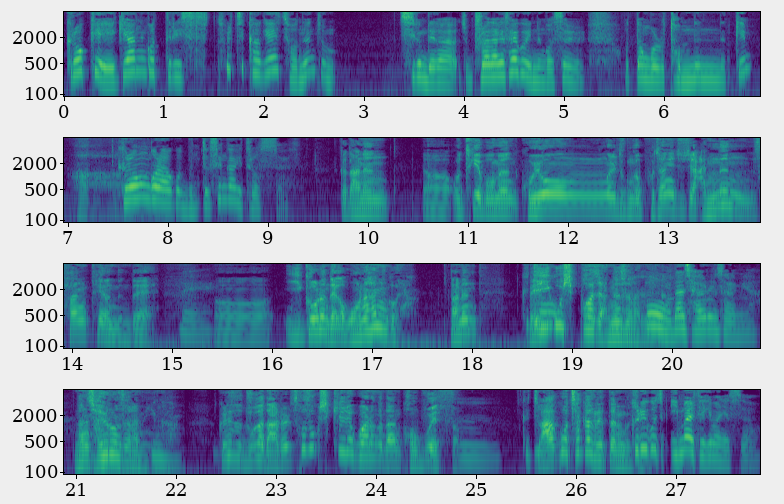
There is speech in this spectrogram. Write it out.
그렇게 얘기한 것들이 스- 솔직하게 저는 좀 지금 내가 좀 불안하게 살고 있는 것을 어떤 걸로 덮는 느낌? 아. 그런 거라고 문득 생각이 들었어요. 그러니까 나는 어, 어떻게 보면 고용을 누군가 보장해주지 않는 상태였는데 네. 어, 이거는 내가 원하는 거야. 나는 그쵸? 매이고 싶어 하지 않는 사람이니까. 어, 난 자유로운 사람이야. 나는 자유로운 사람이니까. 음. 그래서 누가 나를 소속시키려고 하는 거 난 거부했어. 음. 그쵸? 라고 착각을 했다는 거죠. 그리고 이 말 되게 많이 했어요.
